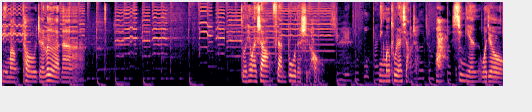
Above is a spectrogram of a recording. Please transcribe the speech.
柠檬偷着乐呢。昨天晚上散步的时候，柠檬突然想着，哇，新年我就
